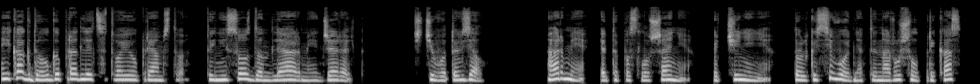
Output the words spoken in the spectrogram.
«И как долго продлится твое упрямство? Ты не создан для армии, Джеральд. С чего ты взял?» Армия — это послушание, подчинение. Только сегодня ты нарушил приказ,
